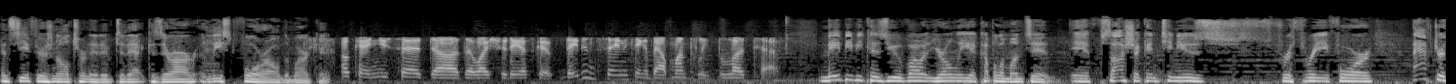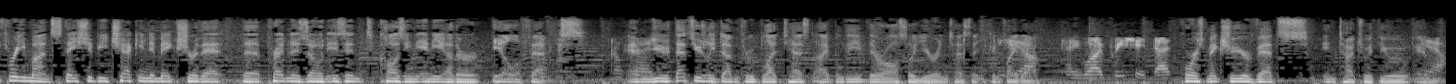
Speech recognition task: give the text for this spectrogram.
and see if there's an alternative to that because there are at least four on the market. Okay, and you said uh, though I should ask it. They didn't say anything about monthly blood tests. Maybe because you've uh, you're only a couple of months in. If Sasha continues for three, four. After three months, they should be checking to make sure that the prednisone isn't causing any other ill effects. And you, that's usually done through blood test. I believe there are also urine tests that you can find yeah. out. Okay. Well, I appreciate that. Of course, make sure your vet's in touch with you and Yeah.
